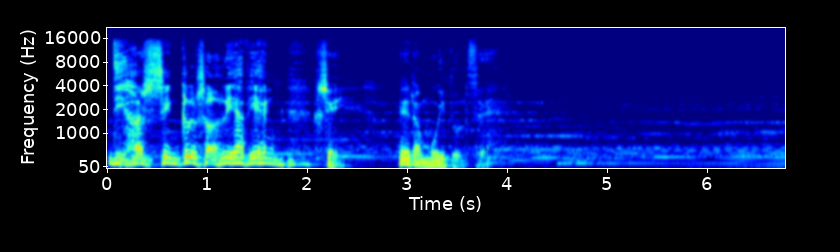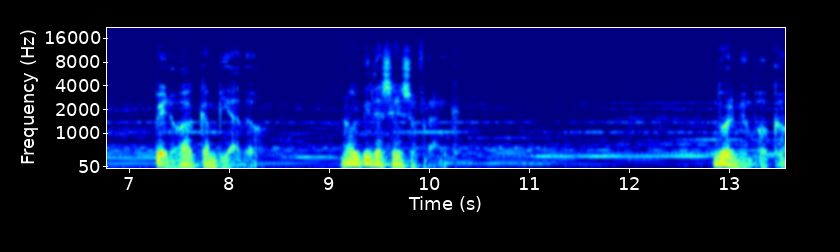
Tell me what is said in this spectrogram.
Dios, incluso olía bien. Sí, era muy dulce. Pero ha cambiado. No olvides eso, Frank. Duerme un poco.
